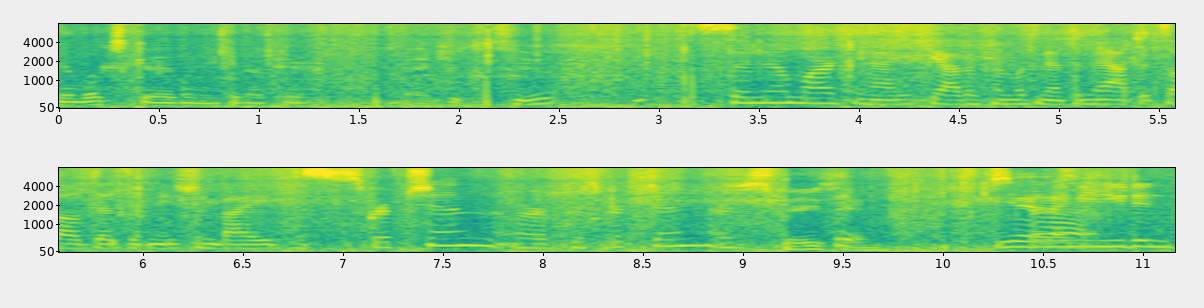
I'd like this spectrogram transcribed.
it looks good when you get up here. Anxious to see it. So no marking, I gather from looking at the map. It's all designation by description or prescription, or Spacing. yeah. but I mean, you didn't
